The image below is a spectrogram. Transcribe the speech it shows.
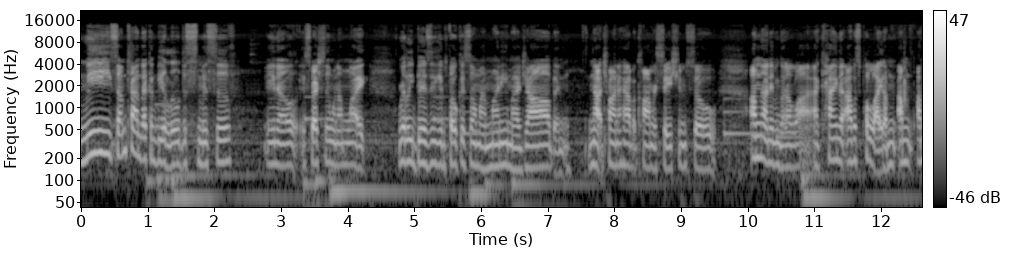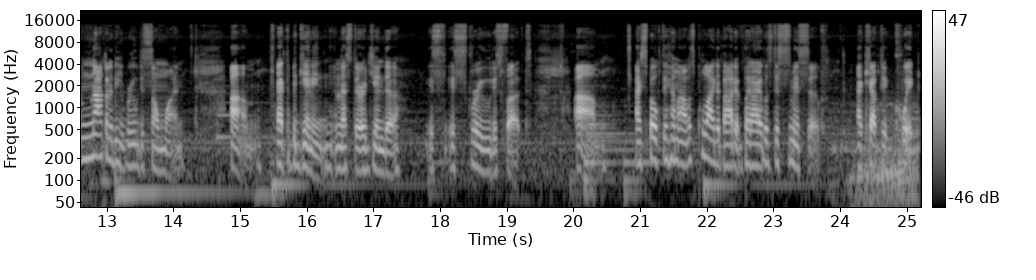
me, sometimes I can be a little dismissive, you know, especially when I'm like really busy and focused on my money, my job, and not trying to have a conversation. So I'm not even gonna lie. I kind of I was polite. I'm I'm I'm not gonna be rude to someone um, at the beginning unless their agenda is is screwed, is fucked. Um, I spoke to him. I was polite about it, but I was dismissive. I kept it quick,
